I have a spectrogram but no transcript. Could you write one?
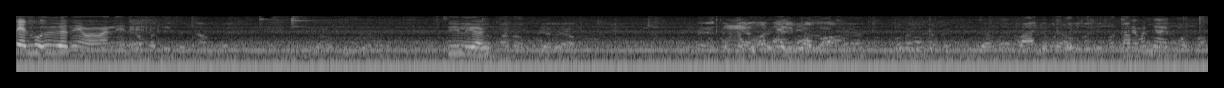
เรียกว่าเต้นผู้อื่นนี่ประมาณนี้เลยสีเหลืองมันใหญ่หมดมันสีแล้วว่าอยู่เมื่อคืนนี้มันมีคนอันนี้มันใหญ่โพดหรอก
